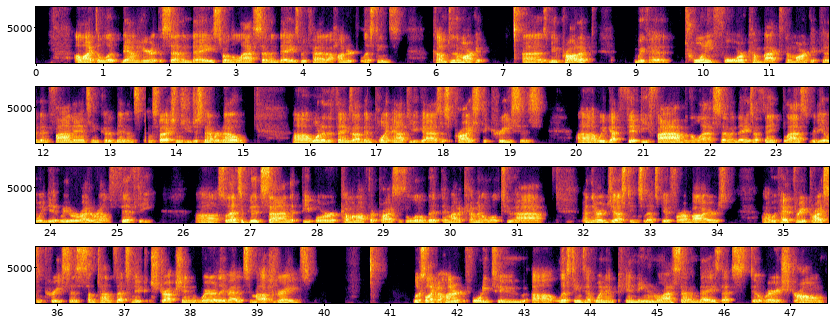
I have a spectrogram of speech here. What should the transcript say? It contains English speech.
I like to look down here at the seven days. So in the last seven days, we've had 100 listings come to the market uh, as new product. We've had 24 come back to the market. Could have been financing, could have been ins inspections. You just never know. Uh, one of the things I've been pointing out to you guys is price decreases. Uh, we've got 55 in the last seven days. I think last video we did, we were right around 50. Uh, so that's a good sign that people are coming off their prices a little bit. They might have come in a little too high and they're adjusting. So that's good for our buyers. Uh, we've had three price increases. Sometimes that's new construction where they've added some upgrades. Looks like 142 uh, listings have went in pending in the last seven days. That's still very strong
